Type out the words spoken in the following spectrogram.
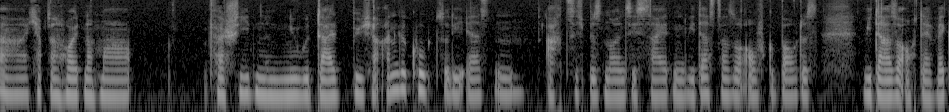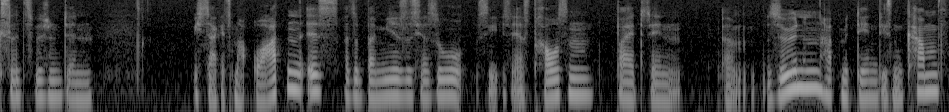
äh, ich habe dann heute nochmal verschiedene New Adult Bücher angeguckt, so die ersten 80 bis 90 Seiten, wie das da so aufgebaut ist, wie da so auch der Wechsel zwischen den, ich sage jetzt mal, Orten ist. Also bei mir ist es ja so, sie ist erst draußen bei den ähm, Söhnen, hat mit denen diesen Kampf,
